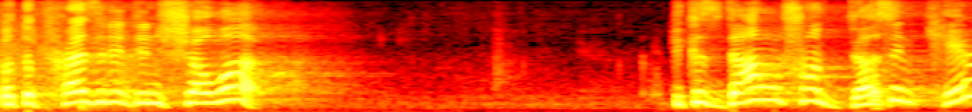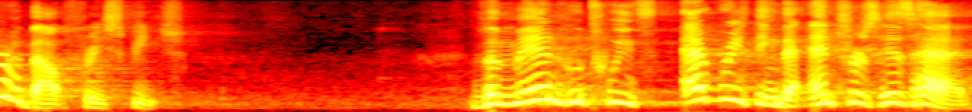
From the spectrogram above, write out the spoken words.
But the president didn't show up because Donald Trump doesn't care about free speech. The man who tweets everything that enters his head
